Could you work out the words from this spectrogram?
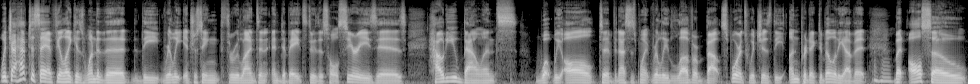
which I have to say, I feel like is one of the the really interesting through lines and, and debates through this whole series is how do you balance what we all, to Vanessa's point, really love about sports, which is the unpredictability of it, mm-hmm. but also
